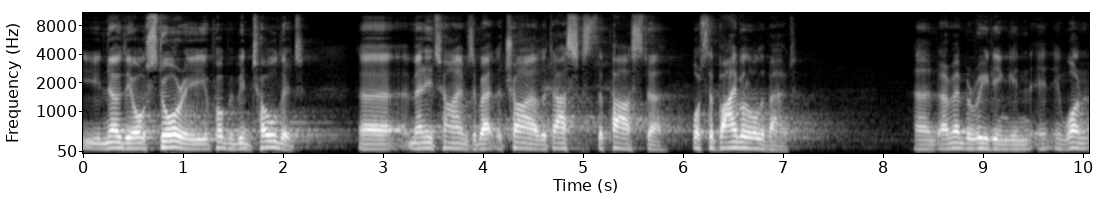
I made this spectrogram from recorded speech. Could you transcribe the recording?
You know the old story, you've probably been told it uh, many times about the child that asks the pastor, What's the Bible all about? And I remember reading in, in, in one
